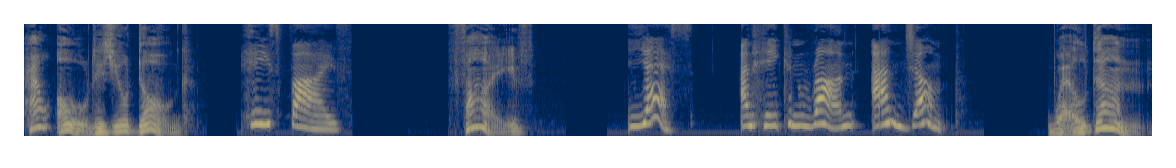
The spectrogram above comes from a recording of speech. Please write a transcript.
How old is your dog? He's five. Five? Yes, and he can run and jump. Well done.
